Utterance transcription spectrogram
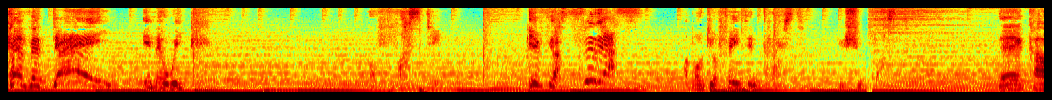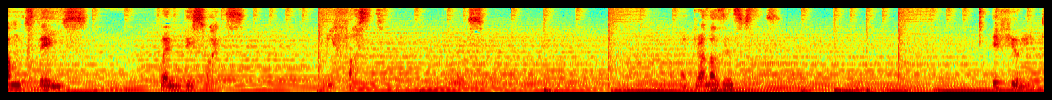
Have a day in a week of fasting. If you are serious about your faith in Christ, you should fast. There comes days when these ones will fast also. My brothers and sisters, if you read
